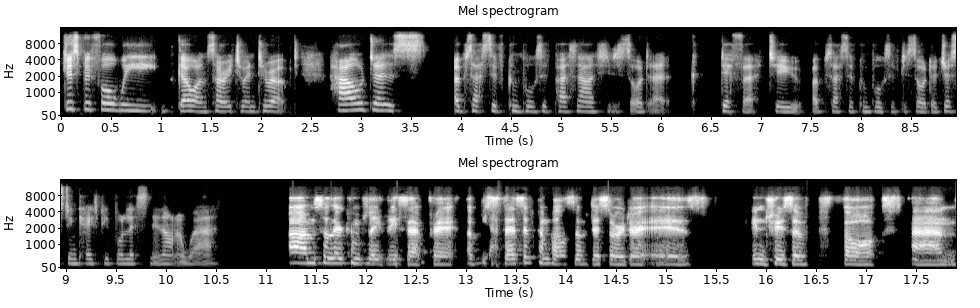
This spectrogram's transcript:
Just before we go on, sorry to interrupt. How does obsessive compulsive personality disorder differ to obsessive compulsive disorder? Just in case people listening aren't aware. Um, so they're completely separate. Obsessive compulsive disorder is intrusive thoughts and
